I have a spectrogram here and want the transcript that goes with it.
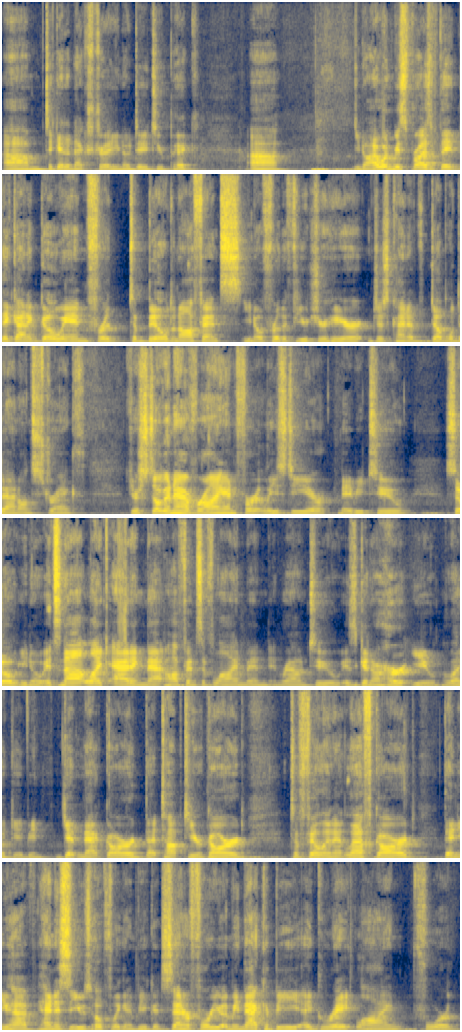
um, to get an extra, you know, day two pick. Uh, you know, I wouldn't be surprised if they, they kind of go in for to build an offense, you know, for the future here, just kind of double down on strength. You're still going to have Ryan for at least a year, maybe two. So, you know, it's not like adding that offensive lineman in round two is going to hurt you. Like, I mean, getting that guard, that top tier guard to fill in at left guard. Then you have Hennessy, who's hopefully going to be a good center for you. I mean, that could be a great line for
